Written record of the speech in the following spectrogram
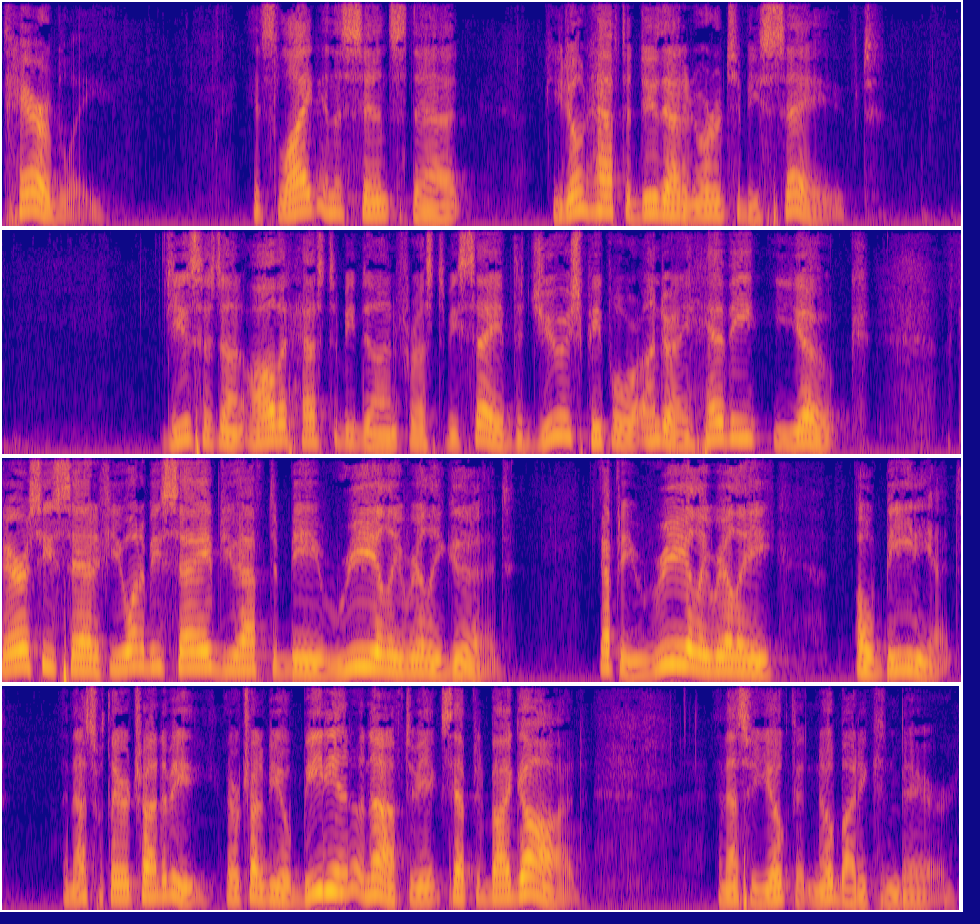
terribly? It's light in the sense that you don't have to do that in order to be saved. Jesus has done all that has to be done for us to be saved. The Jewish people were under a heavy yoke. The Pharisees said, if you want to be saved, you have to be really, really good. You have to be really, really obedient. And that's what they were trying to be. They were trying to be obedient enough to be accepted by God. And that's a yoke that nobody can bear.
